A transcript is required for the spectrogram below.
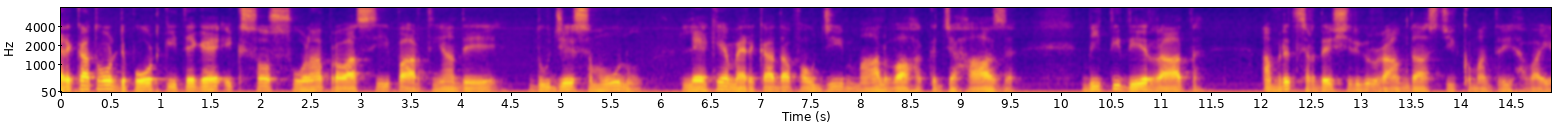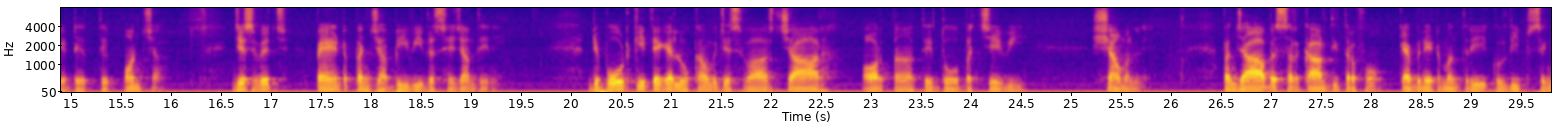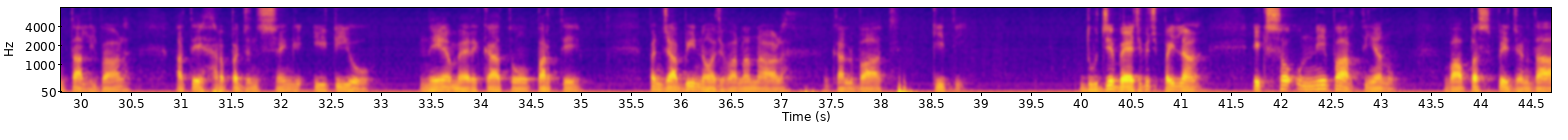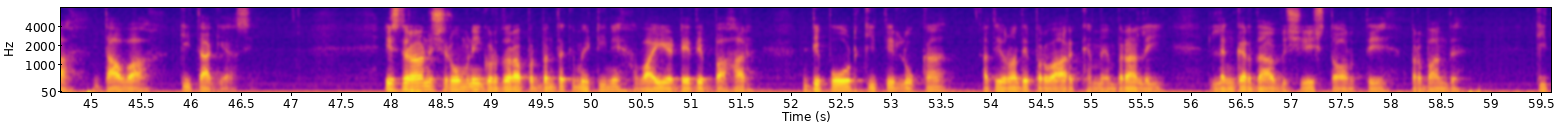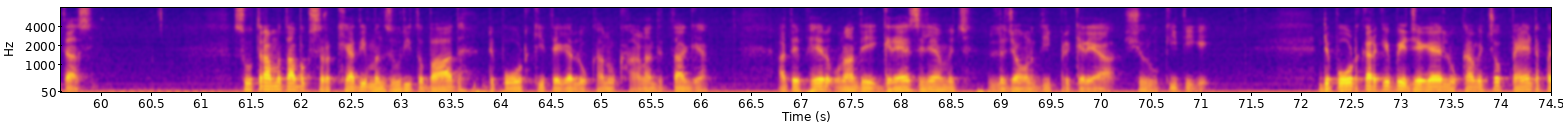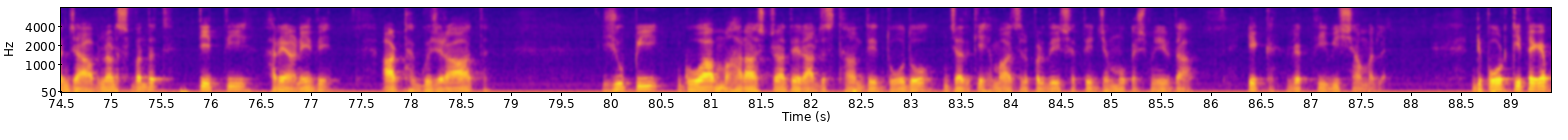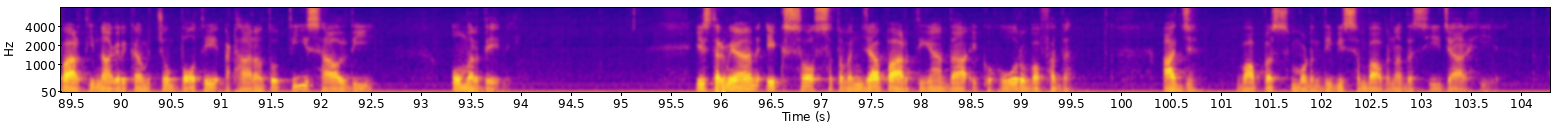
America ਤੋਂ deport ਕੀਤੇ ਗਏ 116 ਪ੍ਰਵਾਸੀ ਭਾਰਤੀਆਂ ਦੇ ਦੂਜੇ ਸਮੂਹ ਨੂੰ ਲੈ ਕੇ ਅਮਰੀਕਾ ਦਾ ਫੌਜੀ ਮਾਲਵਾਹਕ ਜਹਾਜ਼ ਬੀਤੀ ਦੇਰ ਰਾਤ ਅੰਮ੍ਰਿਤਸਰ ਦੇ ਸ੍ਰੀ ਗੁਰੂ ਰਾਮਦਾਸ ਜੀ ਕੌਮਾਂਤਰੀ ਹਵਾਈ ਅੱਡੇ ਉੱਤੇ ਪਹੁੰਚਾ, ਜਿਸ ਵਿੱਚ 65 ਪੰਜਾਬੀ ਵੀ ਦੱਸੇ ਜਾਂਦੇ ਨੇ। ਡਿਪੋਰਟ ਕੀਤੇ ਗਏ ਲੋਕਾਂ ਵਿੱਚ ਇਸ ਵਾਰ 4 ਔਰਤਾਂ ਅਤੇ 2 ਬੱਚੇ ਵੀ ਸ਼ਾਮਲ ਨੇ। ਪੰਜਾਬ ਸਰਕਾਰ ਦੀ ਤਰਫੋਂ ਕੈਬਨਿਟ ਮੰਤਰੀ ਕੁਲਦੀਪ ਸਿੰਘ ਧਾਲੀਵਾਲ ਅਤੇ ਹਰਭਜਨ ਸਿੰਘ ਈਟੀਓ ਨੇ ਅਮਰੀਕਾ ਤੋਂ ਪਰਤੇ ਪੰਜਾਬੀ ਨੌਜਵਾਨਾਂ ਨਾਲ ਗੱਲਬਾਤ ਕੀਤੀ। ਦੂਜੇ ਬੈਚ ਵਿੱਚ ਪਹਿਲਾਂ 119 ਭਾਰਤੀਆਂ ਨੂੰ ਵਾਪਸ ਭੇਜਣ ਦਾ ਦਾਅਵਾ ਕੀਤਾ ਗਿਆ ਸੀ। ਇਸ ਦੌਰਾਨ ਸ਼੍ਰੋਮਣੀ ਗੁਰਦੁਆਰਾ ਪ੍ਰਬੰਧਕ ਕਮੇਟੀ ਨੇ ਹਵਾਈ ਅੱਡੇ ਦੇ ਬਾਹਰ ਡਿਪੋਰਟ ਕੀਤੇ ਲੋਕਾਂ ਅਤੇ ਉਹਨਾਂ ਦੇ ਪਰਿਵਾਰਕ ਮੈਂਬਰਾਂ ਲਈ ਲੰਗਰ ਦਾ ਵਿਸ਼ੇਸ਼ ਤੌਰ ਤੇ ਪ੍ਰਬੰਧ ਕੀਤਾ ਸੀ। ਸੂਤਰਾਂ ਮੁਤਾਬਕ ਸੁਰੱਖਿਆ ਦੀ ਮਨਜ਼ੂਰੀ ਤੋਂ ਬਾਅਦ ਡਿਪੋਰਟ ਕੀਤੇ ਗਏ ਲੋਕਾਂ ਨੂੰ ਖਾਣਾ ਦਿੱਤਾ ਗਿਆ ਅਤੇ ਫਿਰ ਉਹਨਾਂ ਦੇ ਗ੍ਰਹਿ ਜ਼ਿਲ੍ਹਿਆਂ ਵਿੱਚ ਲਿਜਾਉਣ ਦੀ ਪ੍ਰਕਿਰਿਆ ਸ਼ੁਰੂ ਕੀਤੀ ਗਈ। ਡਿਪੋਰਟ ਕਰਕੇ ਭੇਜੇ ਗਏ ਲੋਕਾਂ ਵਿੱਚੋਂ 65 ਪੰਜਾਬ ਨਾਲ ਸੰਬੰਧਿਤ 33 ਹਰਿਆਣੇ ਦੇ 8 ਗੁਜਰਾਤ ਯੂਪੀ ਗੋਆ, ਮਹਾਰਾਸ਼ਟਰ ਅਤੇ ਰਾਜਸਥਾਨ ਦੇ 2-2 ਜਦਕਿ ਹਿਮਾਚਲ ਪ੍ਰਦੇਸ਼ ਅਤੇ ਜੰਮੂ ਕਸ਼ਮੀਰ ਦਾ ਇੱਕ ਵਿਅਕਤੀ ਵੀ ਸ਼ਾਮਲ ਹੈ। ਡਿਪੋਰਟ ਕੀਤੇ ਗਏ ਭਾਰਤੀ ਨਾਗਰਿਕਾਂ ਵਿੱਚੋਂ ਬਹੁਤੇ 18 ਤੋਂ 30 ਸਾਲ ਦੀ ਉਮਰ ਦੇ ਨੇ। ਇਸ ਦਰਮਿਆਨ 157 ਭਾਰਤੀਆਂ ਦਾ ਇੱਕ ਹੋਰ ਵਫਦ ਅੱਜ ਵਾਪਸ ਮੁੜਨ ਦੀ ਵੀ ਸੰਭਾਵਨਾ ਦੱਸੀ ਜਾ ਰਹੀ ਹੈ।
